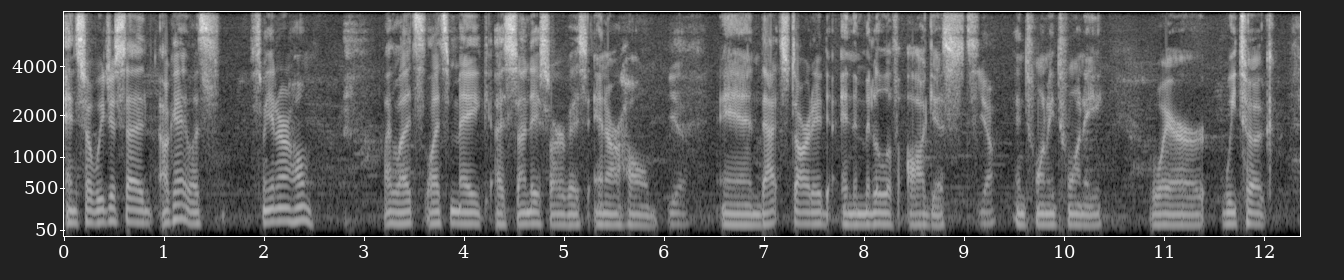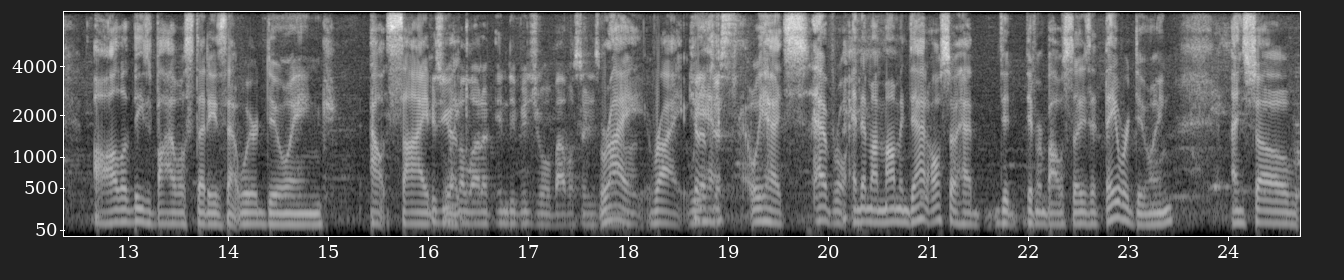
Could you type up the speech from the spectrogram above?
and so we just said, okay, let's let's meet in our home. Like let's let's make a Sunday service in our home. Yeah. And that started in the middle of August Yeah. in 2020, where we took all of these Bible studies that we're doing outside. Because you like- had a lot of individual Bible studies. Right, on. right. We had, just- we had several, and then my mom and dad also had did different Bible studies that they were doing, and so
